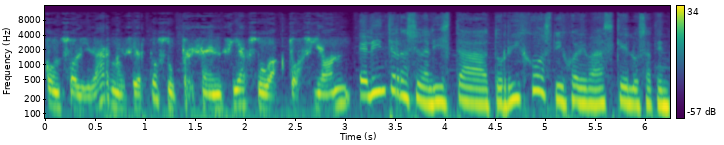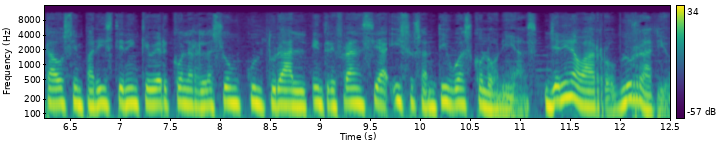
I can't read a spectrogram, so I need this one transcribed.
consolidar, ¿no es cierto?, su presencia, su actuación. El internacionalista Torrijos dijo además que los atentados en París tienen que ver con la relación cultural entre Francia y sus antiguas colonias. Jenny Navarro, Blue Radio.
